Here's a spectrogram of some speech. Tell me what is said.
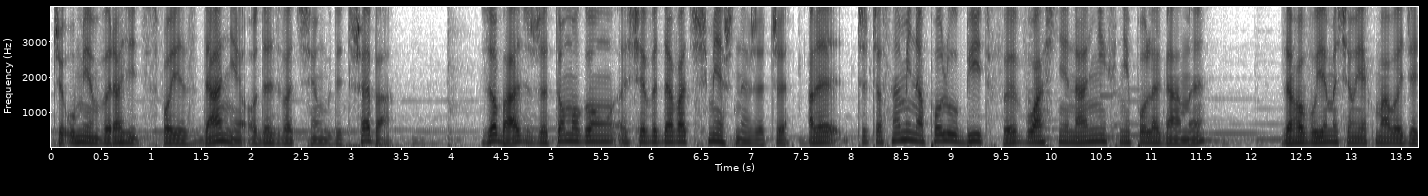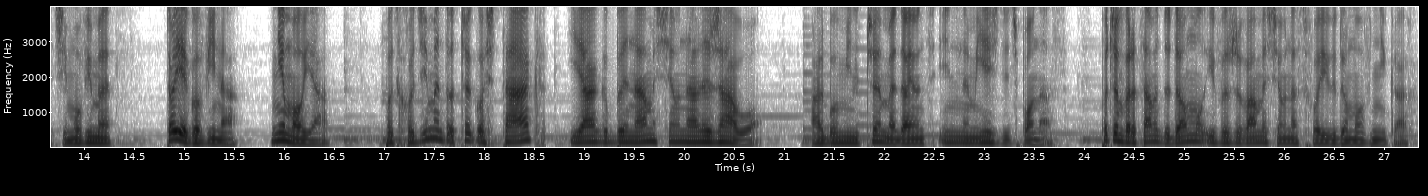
Czy umiem wyrazić swoje zdanie, odezwać się, gdy trzeba? Zobacz, że to mogą się wydawać śmieszne rzeczy, ale czy czasami na polu bitwy właśnie na nich nie polegamy? Zachowujemy się jak małe dzieci, mówimy: To jego wina, nie moja. Podchodzimy do czegoś tak, jakby nam się należało, albo milczymy, dając innym jeździć po nas. Po czym wracamy do domu i wyżywamy się na swoich domownikach.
